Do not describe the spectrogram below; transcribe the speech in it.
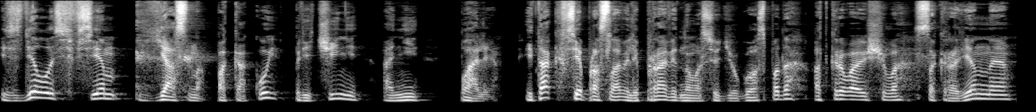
И сделалось всем ясно, по какой причине они пали. Итак, все прославили праведного судью Господа, открывающего сокровенное,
